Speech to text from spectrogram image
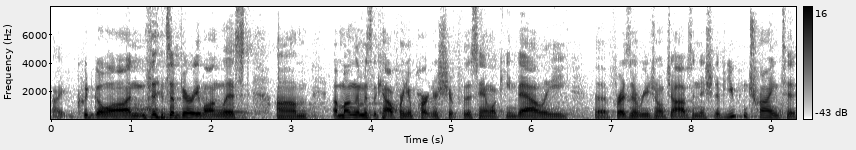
I could go on. it's a very long list. Um, among them is the California Partnership for the San Joaquin Valley, the Fresno Regional Jobs Initiative. You've been trying to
